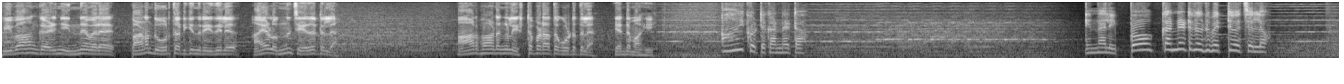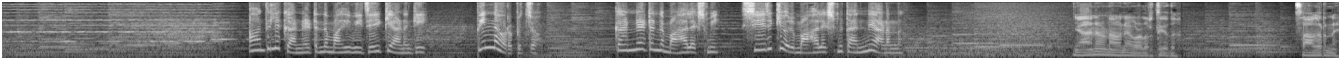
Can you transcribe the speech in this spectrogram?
വിവാഹം കഴിഞ്ഞ് ഇന്നേ വരെ പണം ദൂർത്തടിക്കുന്ന രീതിയിൽ അയാൾ ഒന്നും ചെയ്തിട്ടില്ല. ആർഭാടങ്ങൾ ഇഷ്ടപ്പെടാത്ത കൂട്ടത്തില എന്റെ മഹി. ആയിക്കോട്ടെ കണ്ണേട്ടാ. എന്നാൽ ഇപ്പോ കണ്ണേട്ടൻ ഒരു അതിൽ കണ്ണേട്ടന്റെ മഹി വിജയിക്കുകയാണെങ്കിൽ പിന്നെ ഉറപ്പിച്ചോ? കണ്ണേട്ടന്റെ മഹാലക്ഷ്മി ശരിക്കും ഒരു മഹാലക്ഷ്മി തന്നെയാണെന്ന്. ഞാനാണ് അവനെ വളർത്തിയത്. സാഗറിനെ.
